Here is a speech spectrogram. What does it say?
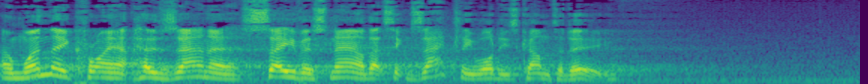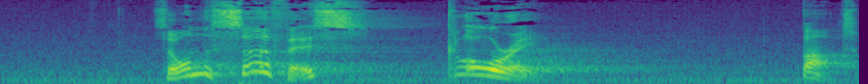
And when they cry out, Hosanna, save us now, that's exactly what he's come to do. So on the surface, glory. But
